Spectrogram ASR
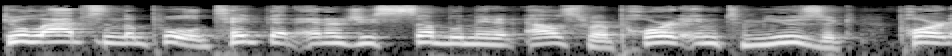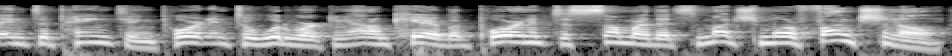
do laps in the pool. Take that energy, sublimate it elsewhere, pour it into music, pour it into painting, pour it into woodworking. I don't care, but pour it into somewhere that's much more functional,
